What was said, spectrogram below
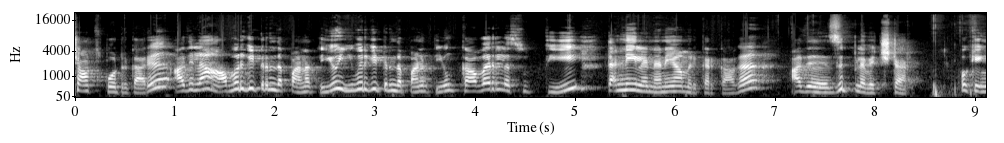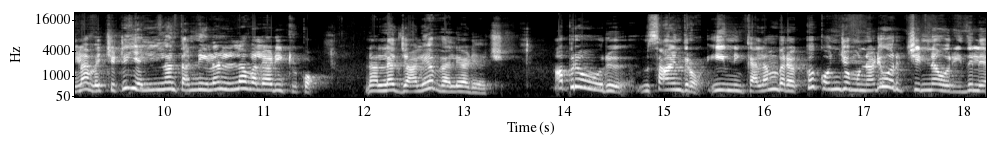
ஷார்ட்ஸ் போட்டிருக்காரு. அதில் அவர்கிட்ட இருந்த பணத்தையும் இவர்கிட்ட இருந்த பணத்தையும் கவரில் சுற்றி தண்ணியில் நனையாமல் இருக்கிறதுக்காக அது ஜிப்பில் வச்சிட்டார். ஓகேங்களா? வச்சுட்டு எல்லாம் தண்ணியில் நல்லா விளையாடிட்டு இருக்கோம். நல்லா ஜாலியாக விளையாடியாச்சு. அப்புறம் ஒரு சாயந்தரம் ஈவினிங் கிளம்புறக்கு கொஞ்சம் முன்னாடி ஒரு சின்ன ஒரு இதில்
